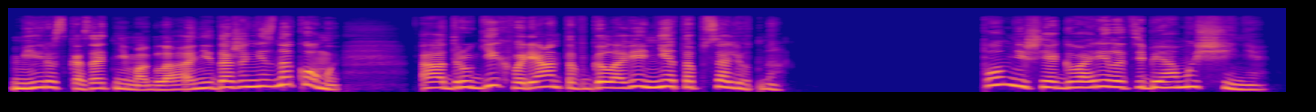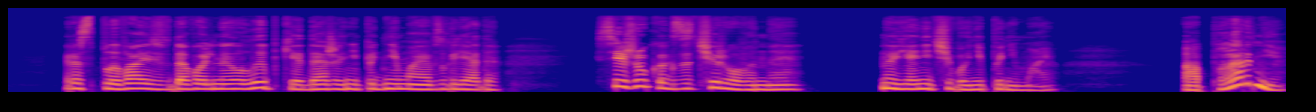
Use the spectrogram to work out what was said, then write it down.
Мира сказать не могла, они даже не знакомы, а других вариантов в голове нет абсолютно. Помнишь, я говорила тебе о мужчине? Расплываюсь в довольной улыбке, даже не поднимая взгляда. Сижу как зачарованная, но я ничего не понимаю. А парни?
